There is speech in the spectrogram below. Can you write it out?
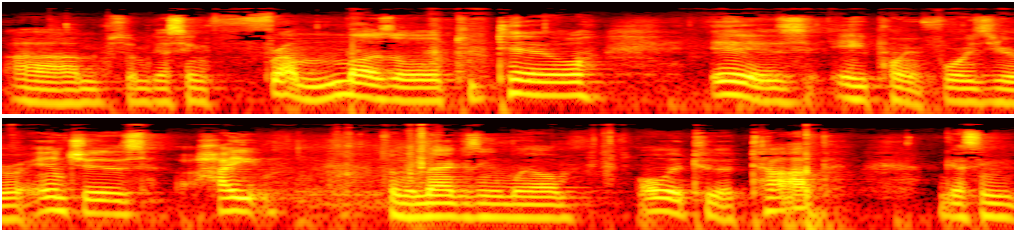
um, so I'm guessing from muzzle to tail, is 8.40 inches. Height from the magazine well all the way to the top. I'm guessing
